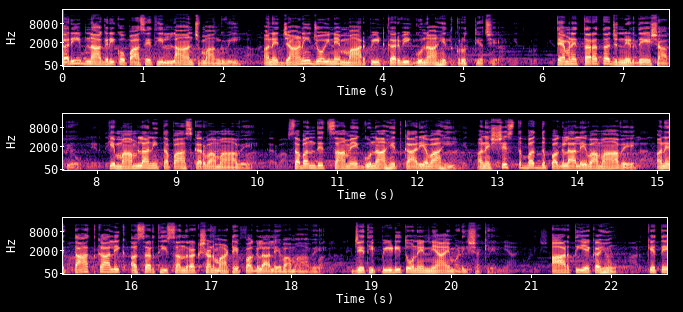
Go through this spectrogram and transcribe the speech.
ગરીબ નાગરિકો પાસેથી લાંચ માંગવી અને જાણી જોઈને મારપીટ કરવી ગુનાહિત કૃત્ય છે. તેમણે તરત જ નિર્દેશ આપ્યો કે મામલાની તપાસ કરવામાં આવે, સંબંધિત સામે ગુનાહિત કાર્યવાહી અને શિસ્તબદ્ધ પગલાં લેવામાં આવે અને તાત્કાલિક અસરથી સંરક્ષણ માટે પગલાં લેવામાં આવે. જેથી પીડિતોને ન્યાય મળી શકે. આરતીએ કહ્યું કે તે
